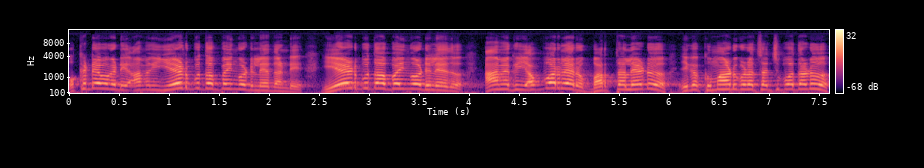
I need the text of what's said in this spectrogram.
ఒకటే ఒకటి ఆమెకు ఏడుపు తప్ప ఇంకోటి లేదండి. ఏడుపు తప్ప ఇంకోటి లేదు. ఆమెకు ఎవ్వరు లేరు. భర్త లేడు ఇక కుమారుడు కూడా చచ్చిపోతాడు.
